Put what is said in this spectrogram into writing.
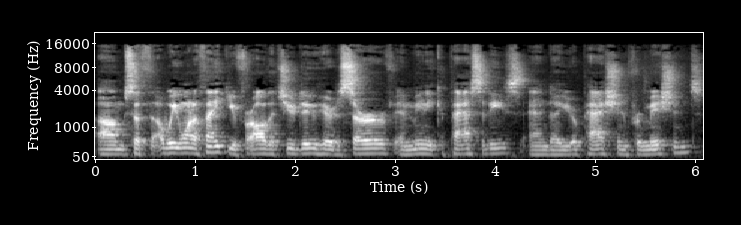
Um, so th- we want to thank you for all that you do here to serve in many capacities and uh, your passion for missions.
